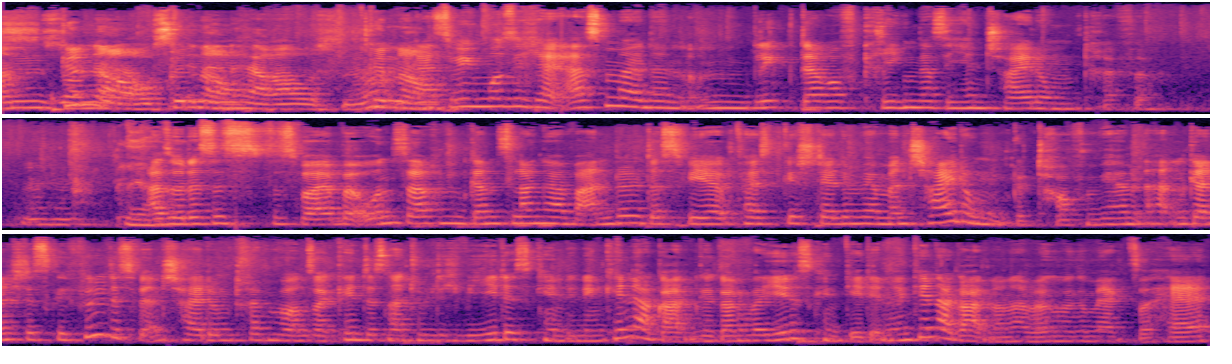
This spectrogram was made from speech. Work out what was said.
Rahmen, sondern Genau, aus genau. innen heraus. Ne? Genau. Deswegen muss ich ja erstmal einen, einen Blick darauf kriegen, dass ich Entscheidungen treffe. Ja. Also das ist, das war bei uns auch ein ganz langer Wandel, dass wir festgestellt haben, wir haben Entscheidungen getroffen. Wir haben, hatten gar nicht das Gefühl, dass wir Entscheidungen treffen, weil unser Kind ist natürlich wie jedes Kind in den Kindergarten gegangen, weil jedes Kind geht in den Kindergarten. Und dann haben wir gemerkt, so, hä,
